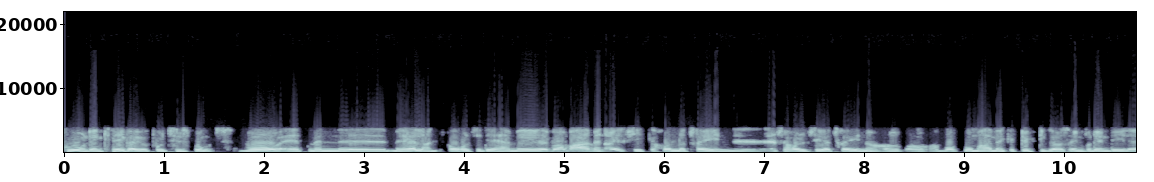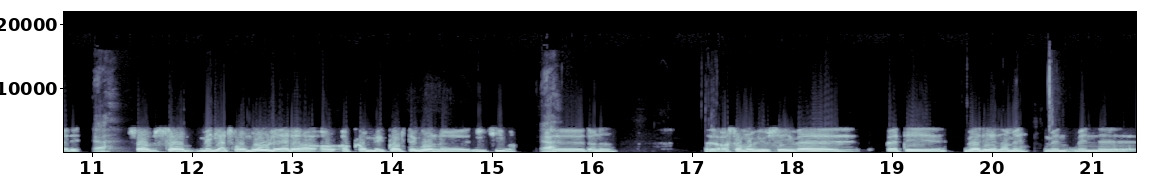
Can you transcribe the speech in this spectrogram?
kurven den knækker jo på et tidspunkt, hvor at man øh, med alderen i forhold til det her med, hvor meget man reelt set kan holde og træne, øh, altså holde til at træne, og, og, og hvor, hvor meget man kan dygtiggøre sig inden for den del af det. Ja. Så, så, men jeg tror, målet er det at, at, komme et godt stykke under øh, 9 timer Ja. øh, dernede. Øh, Og så må vi jo se, hvad, hvad, det, hvad det ender med. Men, men, øh,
